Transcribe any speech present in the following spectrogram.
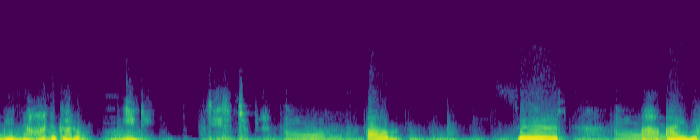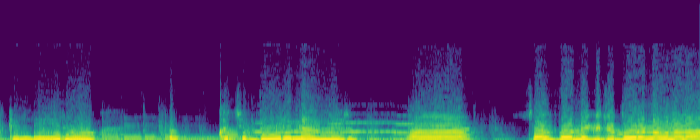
మీ నాన్నగారు. సార్ ఆయన ఇక్కడ లేరు. కొంచెం దూరంగా ఉన్నారు. సెల్ ఫోన్ నెగించి దూరంగా ఉన్నాడా?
